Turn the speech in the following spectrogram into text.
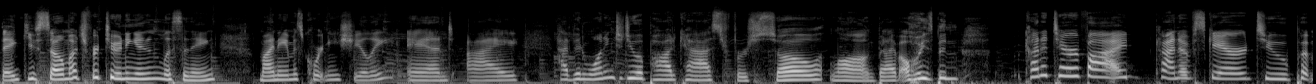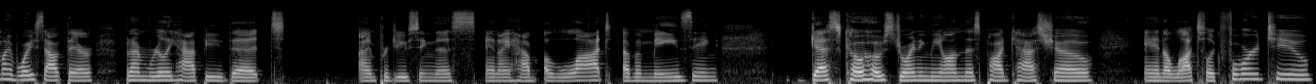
thank you so much for tuning in and listening. My name is Courtney Shealy, and I have been wanting to do a podcast for so long, but I've always been kind of terrified, kind of scared to put my voice out there. But I'm really happy that I'm producing this, and I have a lot of amazing guest co hosts joining me on this podcast show, and a lot to look forward to.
